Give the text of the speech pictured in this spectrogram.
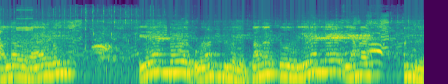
நல்ல ஒரு இரண்டு ஒன்று. பகத்தூர் இரண்டு எம்எம் ஒன்று.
